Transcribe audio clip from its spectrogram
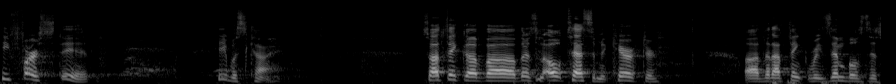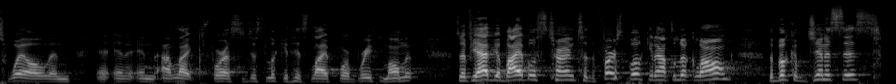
he first did. He was kind. So I think of uh, there's an Old Testament character uh, that I think resembles this well, and, and, and I'd like for us to just look at his life for a brief moment. So if you have your Bibles, turn to the first book. You don't have to look long, the book of Genesis,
